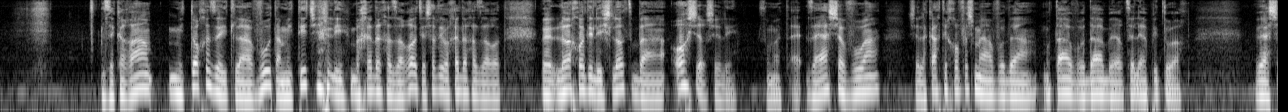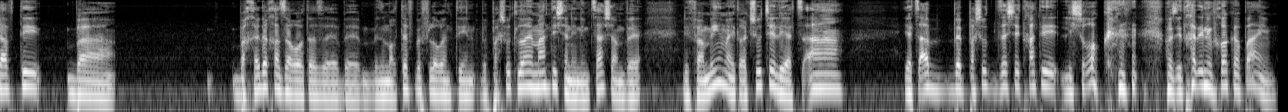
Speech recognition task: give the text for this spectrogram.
זה קרה מתוך איזו התלהבות אמיתית שלי בחדר חזרות, ישבתי בחדר חזרות, ולא יכולתי לשלוט באושר שלי. זאת אומרת, זה היה שבוע שלקחתי חופש מהעבודה, מאותה עבודה בהרצליה פיתוח, וישבתי ב... בחדר חזרות הזה, באיזה מרתף בפלורנטין, ופשוט לא האמנתי שאני נמצא שם, ולפעמים ההתרגשות שלי יצאה, יצאה בפשוט זה שהתחלתי לשרוק, או שהתחלתי למחוא כפיים.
